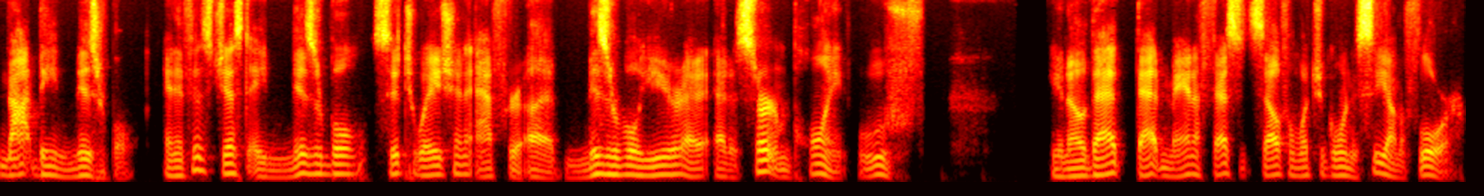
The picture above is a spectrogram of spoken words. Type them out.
not being miserable. And if it's just a miserable situation after a miserable year at, at a certain point, oof, you know, that that manifests itself in what you're going to see on the floor.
